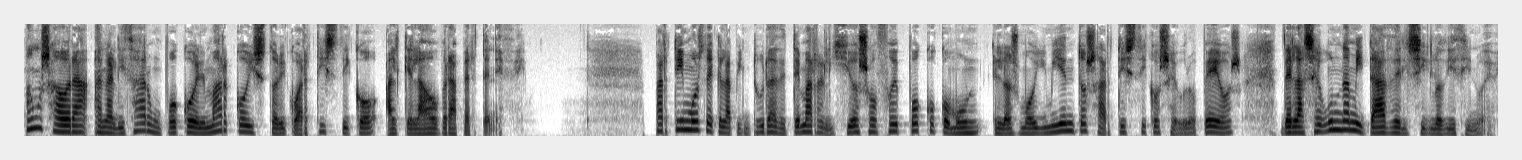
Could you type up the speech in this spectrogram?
Vamos ahora a analizar un poco el marco histórico-artístico al que la obra pertenece. Partimos de que la pintura de tema religioso fue poco común en los movimientos artísticos europeos de la segunda mitad del siglo XIX,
